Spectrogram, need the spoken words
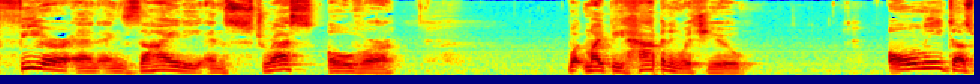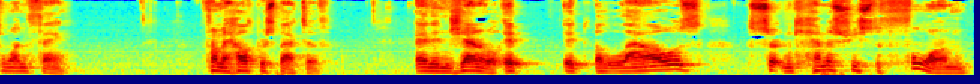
fear and anxiety and stress over what might be happening with you only does one thing from a health perspective. And in general, it, it allows certain chemistries to form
